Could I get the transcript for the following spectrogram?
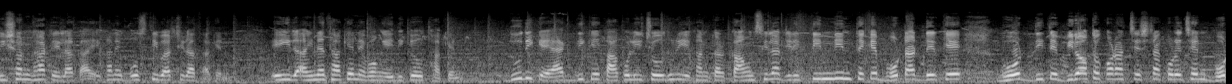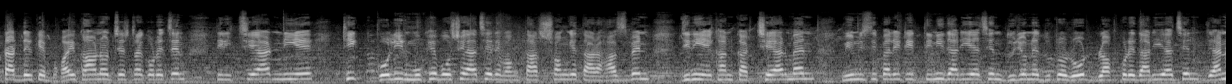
মিশনঘাট এলাকা এখানে বস্তিবাসীরা থাকেন। এই লাইনে থাকেন এবং এইদিকেও থাকেন। দুদিকে একদিকে কাকলি চৌধুরী এখানকার কাউন্সিলর যিনি তিন দিন থেকে ভোটারদেরকে ভোট দিতে বিরত করার চেষ্টা করেছেন ভোটারদেরকে ভয় খাওয়ানোর চেষ্টা করেছেন তিনি চেয়ার নিয়ে ঠিক গলির মুখে বসে আছেন এবং তার সঙ্গে তার হাজবেন্ড যিনি এখানকার চেয়ারম্যান মিউনিসিপ্যালিটির তিনি দাঁড়িয়ে আছেন দুজনে দুটো রোড ব্লক করে দাঁড়িয়ে আছেন যেন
